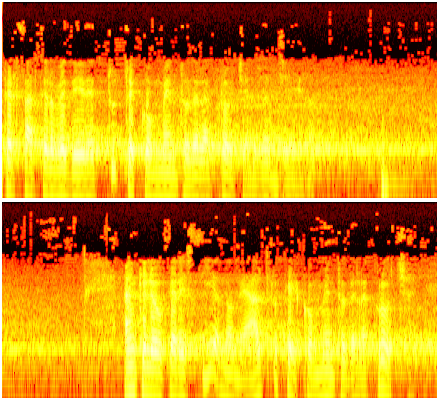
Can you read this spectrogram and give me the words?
per fartelo vedere. Tutto è commento della croce il Vangelo. Anche l'Eucarestia non è altro che il commento della croce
